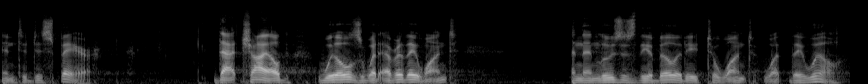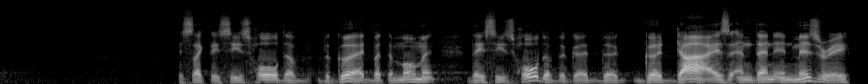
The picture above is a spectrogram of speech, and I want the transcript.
into despair. That child wills whatever they want and then loses the ability to want what they will. It's like they seize hold of the good, but the moment they seize hold of the good, the good dies, and then in misery,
